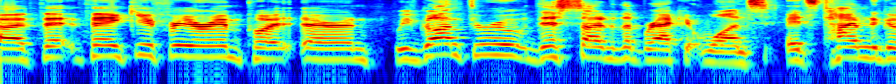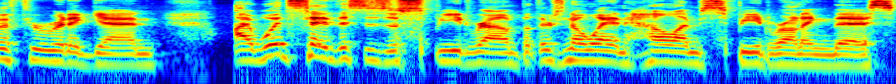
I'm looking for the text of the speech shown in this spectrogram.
Uh, th- thank you for your input, Aaron. We've gone through this side of the bracket once. It's time to go through it again. I would say this is a speed round, but there's no way in hell I'm speed running this.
